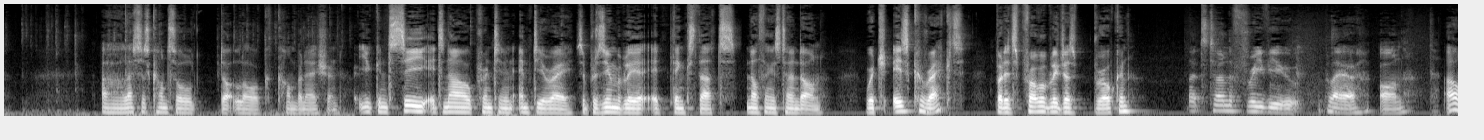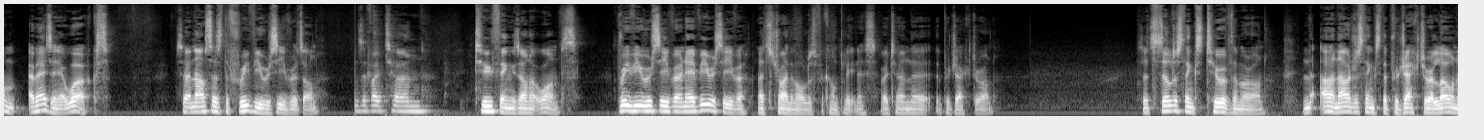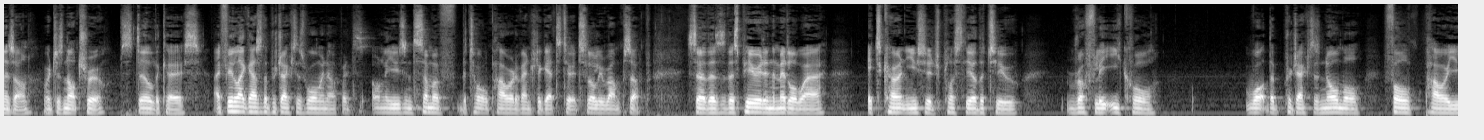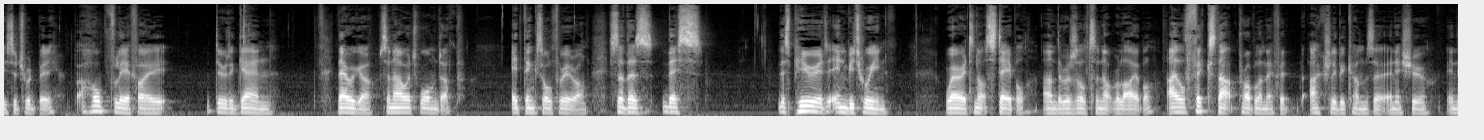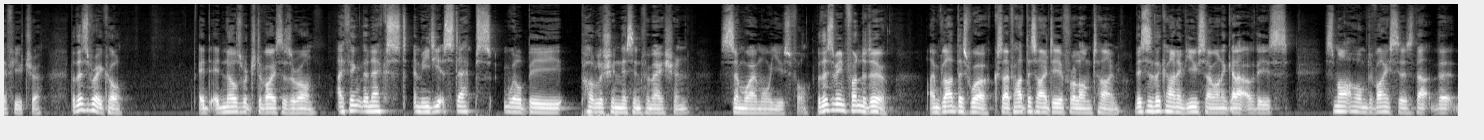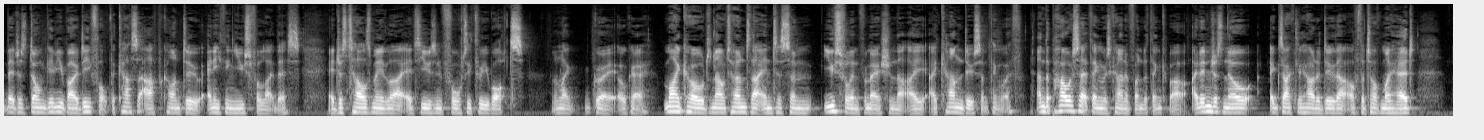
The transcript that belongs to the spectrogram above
uh, let's just console.log combination. You can see it's now printing an empty array, so presumably it thinks that nothing is turned on, which is correct, but it's probably just broken. Let's turn the FreeView player on. Oh, amazing, it works. So it now says the FreeView receiver is on. If I turn two things on at once. FreeView receiver and AV receiver. Let's try them all just for completeness. If I turn the, the projector on. So it still just thinks two of them are on. oh, now it just thinks the projector alone is on, which is not true. Still the case. I feel like as the projector's warming up, it's only using some of the total power it eventually gets to. It slowly ramps up. So there's this period in the middle where its current usage plus the other two roughly equal what the projector's normal full power usage would be. But hopefully if I do it again, there we go. So now it's warmed up it thinks all three are on. So there's this this period in between where it's not stable and the results are not reliable. I'll fix that problem if it actually becomes a, an issue in the future. But this is pretty cool. It it knows which devices are on. I think the next immediate steps will be publishing this information somewhere more useful. But this has been fun to do. I'm glad this works. I've had this idea for a long time. This is the kind of use I want to get out of these smart home devices that the, they just don't give you by default. The Kasa app can't do anything useful like this. It just tells me like it's using 43 watts. I'm like, great, okay. My code now turns that into some useful information that I, I can do something with. And the power set thing was kind of fun to think about. I didn't just know exactly how to do that off the top of my head.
